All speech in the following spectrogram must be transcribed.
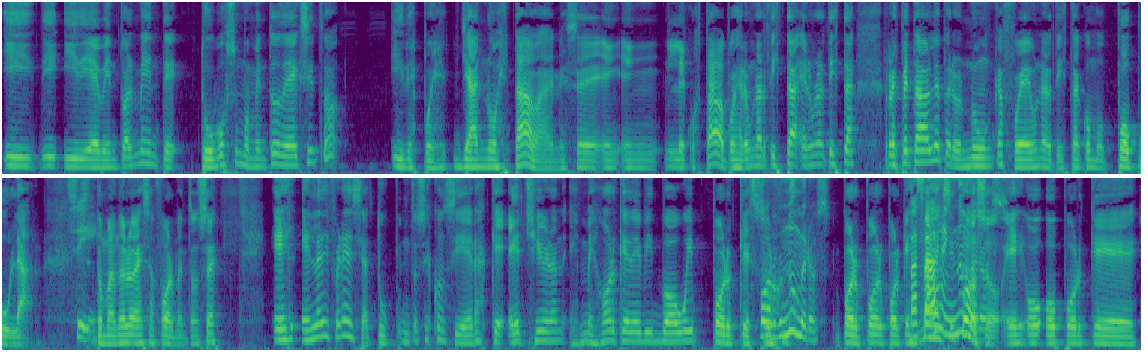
y- y eventualmente tuvo su momento de éxito y después ya no estaba en ese en, en- le costaba pues era un artista era un artista respetable pero nunca fue un artista como popular Sí. tomándolo de esa forma entonces es, es la diferencia tú entonces consideras que Ed Sheeran es mejor que David Bowie porque Por números. por, por- porque es más exitoso eh, o, o porque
